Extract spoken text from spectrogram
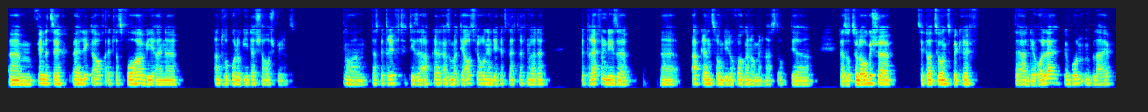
ähm, findet sich, äh, liegt auch etwas vor wie eine Anthropologie des Schauspiels. Und das betrifft diese Abgre also die Ausführungen, die ich jetzt gleich treffen werde, betreffen diese äh, Abgrenzung, die du vorgenommen hast, ob der, der soziologische Situationsbegriff, der an die Rolle gebunden bleibt,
